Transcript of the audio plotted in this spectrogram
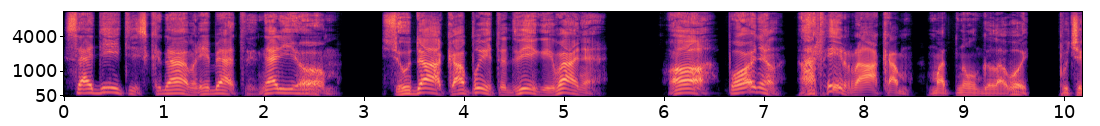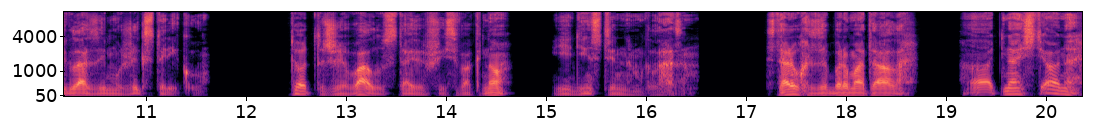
Садитесь к нам, ребята, нальем. Сюда копыта двигай, Ваня. О, понял? А ты раком, мотнул головой пучеглазый мужик старику. Тот жевал, уставившись в окно единственным глазом. Старуха забормотала. «Вот, Настена,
